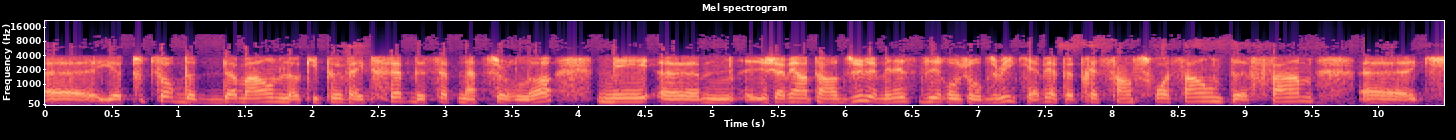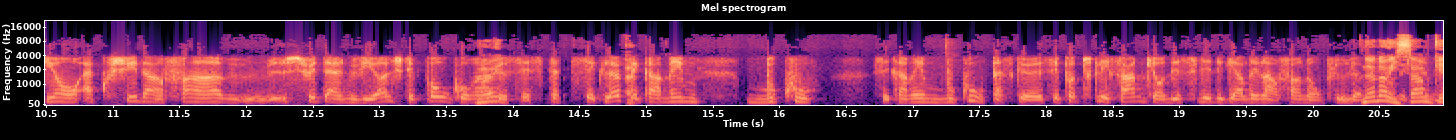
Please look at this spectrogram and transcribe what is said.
euh, il y a toutes sortes de demandes là, qui peuvent être faites de cette nature-là. Mais euh, j'avais entendu le ministre dire aujourd'hui qu'il y avait à peu près 160 femmes euh, qui ont accouché d'enfants suite à un viol. J'étais pas au courant de ces statistiques-là. C'est quand même beaucoup c'est quand même beaucoup parce que c'est pas toutes les femmes qui ont décidé de garder l'enfant non plus. Là, non, non, il semble que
